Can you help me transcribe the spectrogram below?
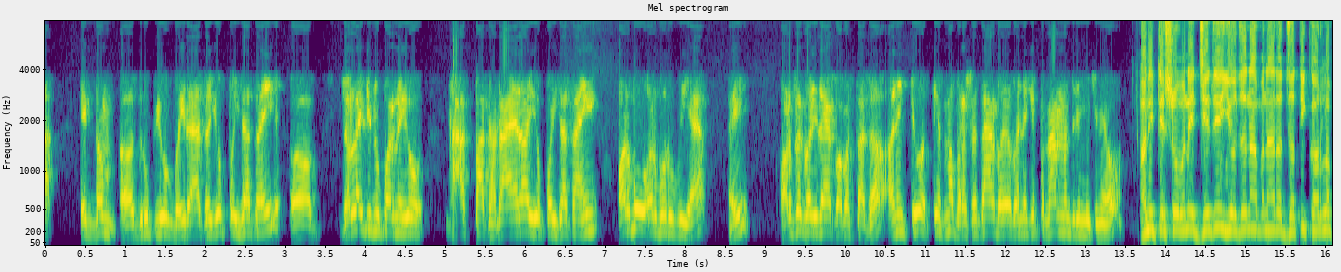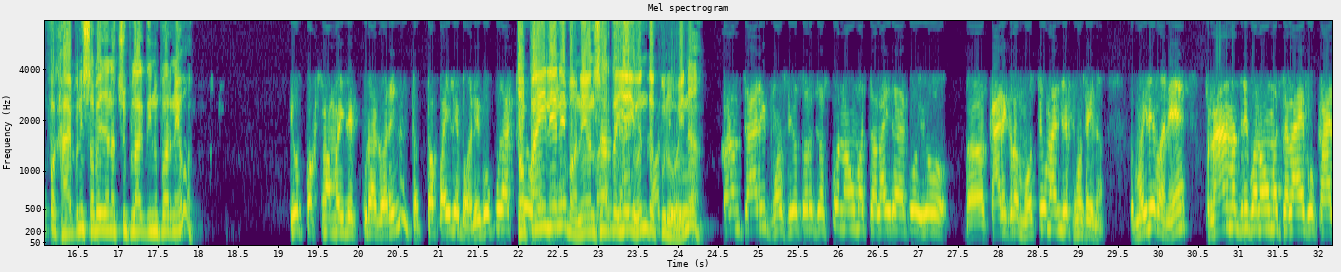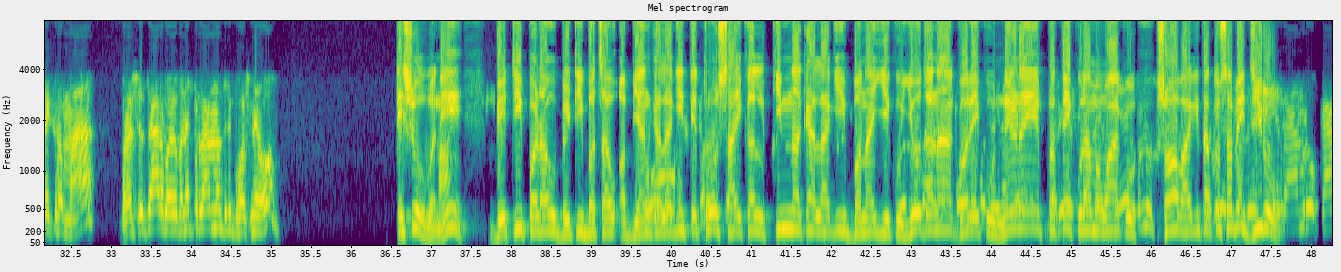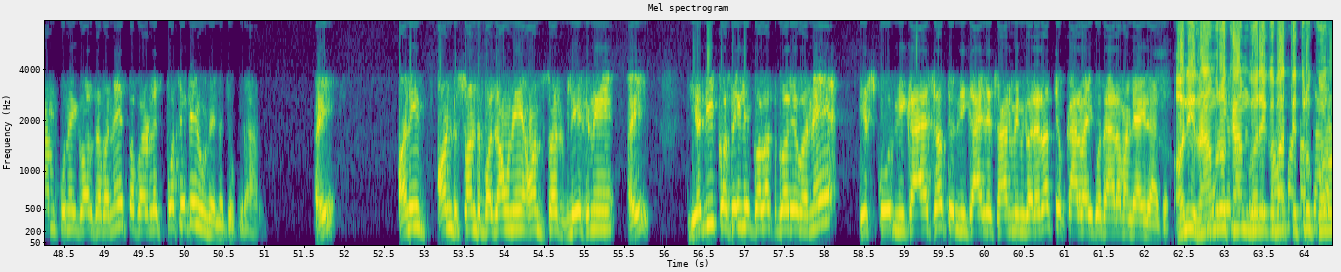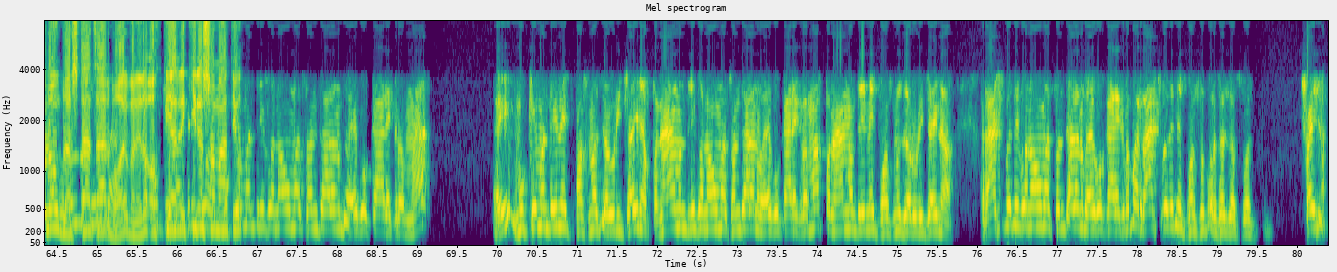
एकदम दुरुपयोग भइरहेछ। यो पैसा चाहिँ जसलाई दिनुपर्ने यो घाँसपात हटाएर यो पैसा चाहिँ अर्बौँ अर्बौँ रुपियाँ है खर्च गरिरहेको अवस्था छ। अनि त्यो त्यसमा भ्रष्टाचार भयो भने कि प्रधानमन्त्री मुछ्ने हो। अनि त्यसो भने जे जे योजना बनाएर जति करलप्प खाए पनि सबैजना चुप लागिदिनु पर्ने हो? त्यो पक्षमा मैले कुरा गरेँ नि त। तपाईँले भनेको कुरा तपाईँले नै भने अनुसार त यही हो नि त कुरो होइन? कर्मचारी फस्यो तर जसको नाउँमा चलाइरहेको यो कार्यक्रम हो त्यो मान्छे फसेन। त मैले भने प्रधानमन्त्रीको नाउँमा चलाएको कार्यक्रममा भ्रष्टाचार भयो भने प्रधानमन्त्री फस्ने हो। त्यसो हो भने बेटी पढाऊ बेटी बचाऊ अभियानका लागि त्यत्रो। साइकल किन्नका लागि बनाइएको योजना गरेको निर्णय। प्रत्येक कुरामा उहाँको सहभागिता त्यो सबै जिरो। राम्रो काम कुनै गर्छ भने तपाईँहरूलाई पचेकै हुँदैन त्यो कुराहरू। है? अनि अन्ट सन्ट बजाउने अन्ट सन्ट लेख्ने है? यदि कसैले गलत गर्यो भने त्यसको निकाय छ त्यो निकायले छानबिन गरेर त्यो कारवाहीको दायरामा ल्याइरहेछ। अनि राम्रो काम गरेको बाद त्यत्रो करोडौँ भ्रष्टाचार भयो भनेर अख्तियारले किन समात्यो? मुख्यमन्त्रीको नाउँमा सञ्चालन भएको कार्यक्रममा है मुख्यमन्त्री नै फस्न जरुरी छैन। प्रधानमन्त्रीको नाउँमा सञ्चालन भएको कार्यक्रममा प्रधानमन्त्री नै फस्नु जरुरी छैन। राष्ट्रपतिको नाउँमा सञ्चालन भएको कार्यक्रममा राष्ट्रपति नै फस्नुपर्छ जसको छैन।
